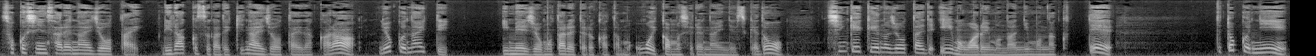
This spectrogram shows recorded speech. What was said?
促進されない状態リラックスができない状態だから良くないってイメージを持たれてる方も多いかもしれないんですけど神経系の状態でいいも悪いも何にもなくってで特に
